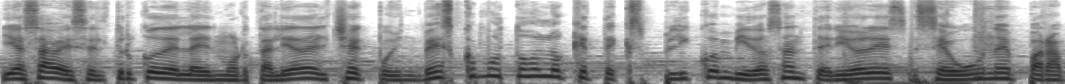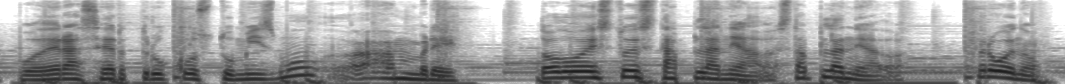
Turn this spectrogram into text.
Ya sabes, el truco de la inmortalidad del checkpoint. ¿Ves cómo todo lo que te explico en videos anteriores se une para poder hacer trucos tú mismo? ¡Hombre! Todo esto está planeado, está planeado. Pero bueno,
